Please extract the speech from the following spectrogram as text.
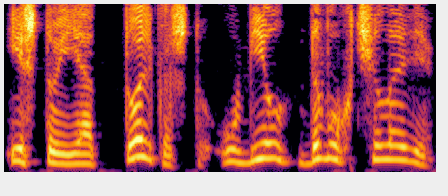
И что я только что убил двух человек.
